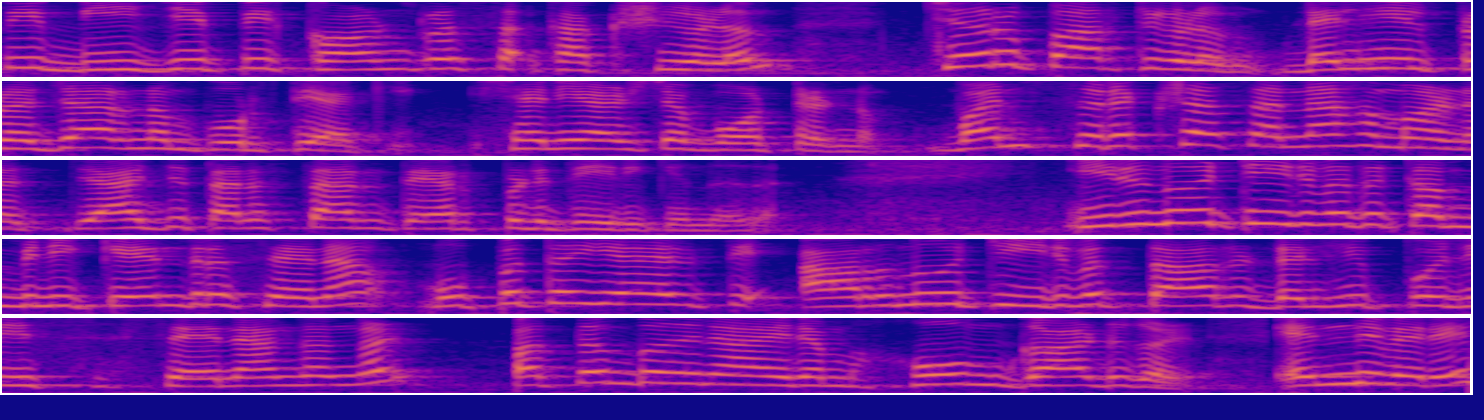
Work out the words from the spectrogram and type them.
P B J P Congress കക്ഷികളും ചെറു പാർട്ടികളും ഡൽഹിയിൽ പ്രചാരണം പൂർത്തിയാക്കി. ശനിയാഴ്ച വോട്ടെണ്ണും. വൻ സുരക്ഷാ സന്നാഹമാണ് രാജ്യ തലസ്ഥാനത്ത് ഏർപ്പെടുത്തിയിരിക്കുന്നത്. ഇരുന്നൂറ്റി ഇരുപത് കമ്പനി കേന്ദ്രസേന മുപ്പത്തയ്യായിരത്തി അറുന്നൂറ്റി ഇരുപത്തി ആറ് ഡൽഹി പോലീസ് സേനാംഗങ്ങൾ പത്തൊമ്പതിനായിരം ഹോം ഗാർഡുകൾ എന്നിവരെ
